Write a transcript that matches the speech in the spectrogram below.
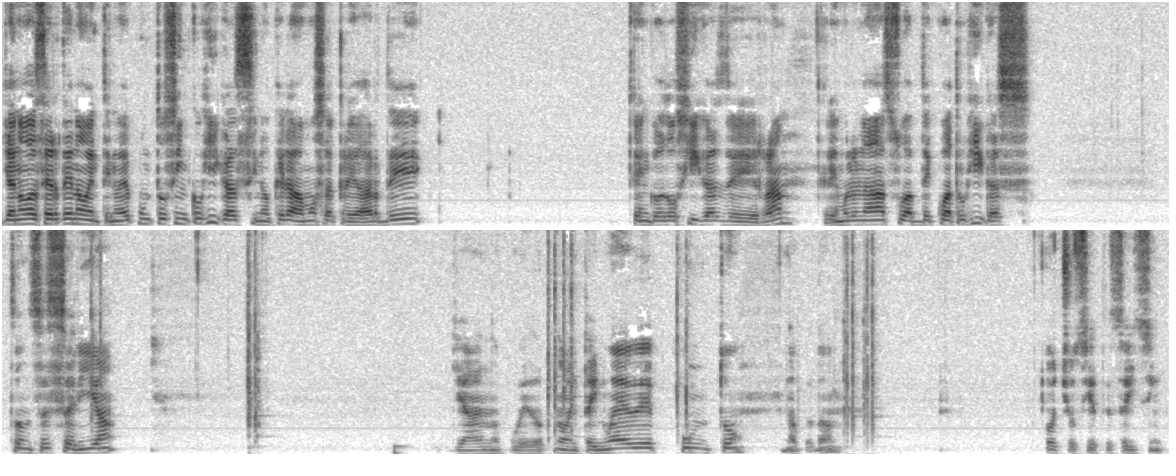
ya no va a ser de 99.5 gigas, sino que la vamos a crear de... Tengo 2 gigas de RAM, creémosle una swap de 4 gigas. Entonces sería... Ya no puedo... 99. no, perdón. 8765.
